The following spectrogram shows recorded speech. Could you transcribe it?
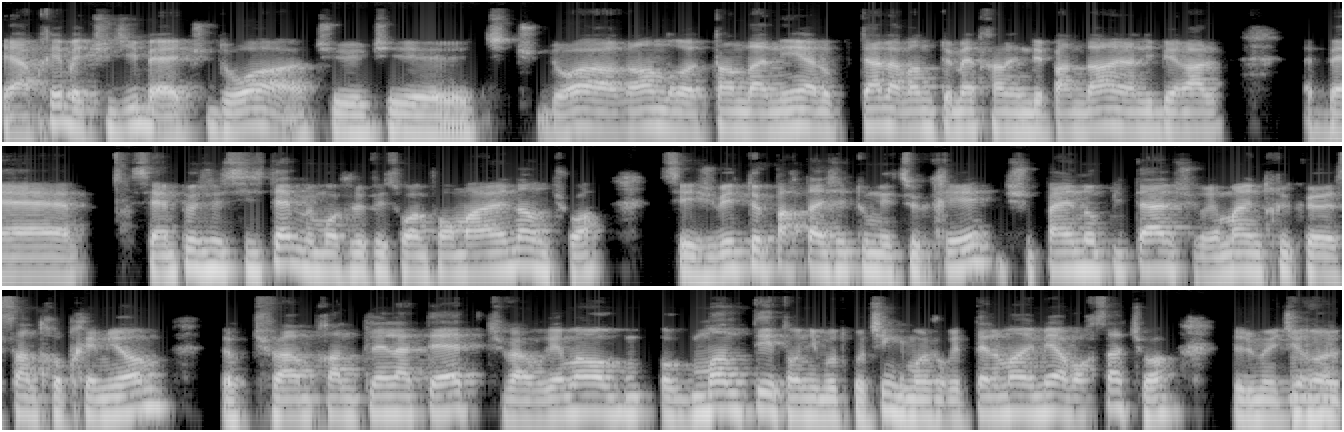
Et après, ben tu dis, ben tu dois, tu, tu, tu dois rendre tant d'années à l'hôpital avant de te mettre en indépendant et en libéral. Ben c'est un peu ce système, mais moi je le fais sur un format un an, tu vois. C'est je vais te partager tous mes secrets. Je suis pas un hôpital, je suis vraiment un truc euh, centre premium. Donc tu vas en prendre plein la tête, tu vas vraiment augmenter ton niveau de coaching. moi j'aurais tellement aimé avoir ça, tu vois, de me dire euh,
